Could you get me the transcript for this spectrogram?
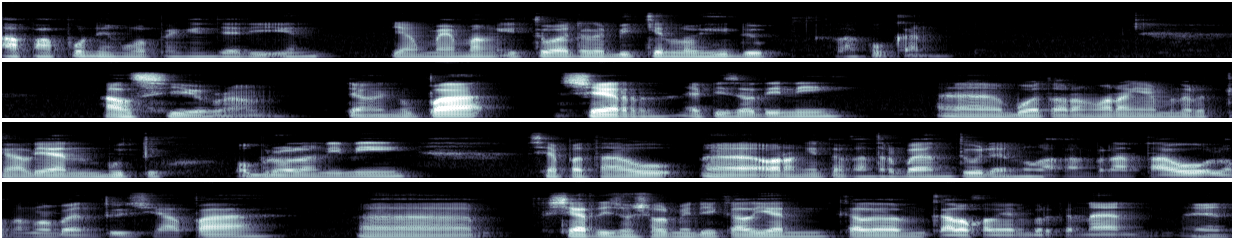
apa pun yang lo pengen jadiin yang memang itu adalah bikin lo hidup lakukan. I'll see you around. Jangan lupa share episode ini uh, buat orang-orang yang menurut kalian butuh obrolan ini siapa tahu uh, orang itu akan terbantu dan lo akan pernah tahu lo akan membantu siapa uh, share di sosial media kalian kalau kalau kalian berkenan and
